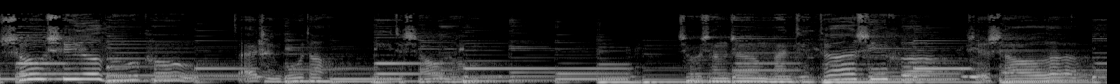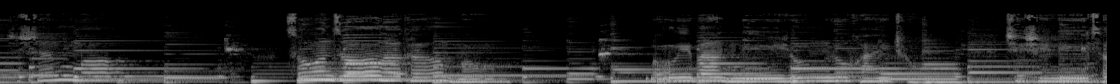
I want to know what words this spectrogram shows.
熟悉的路口，再见不到你的笑容，就像这满天的星河，缺少了些什么。昨晚做了个梦，梦里把你拥入怀中，其实你早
